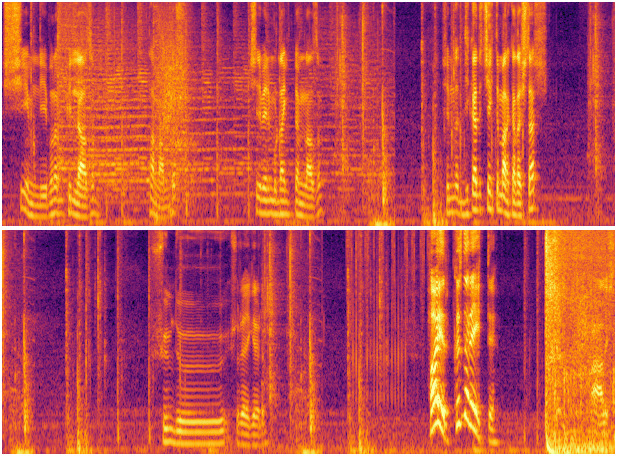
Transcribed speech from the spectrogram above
Şimdi buna bir pil lazım. Tamamdır. Şimdi benim buradan gitmem lazım. Şimdi dikkati çektim arkadaşlar. Şimdi şuraya girelim. Hayır, kız nereye gitti? Al işte.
